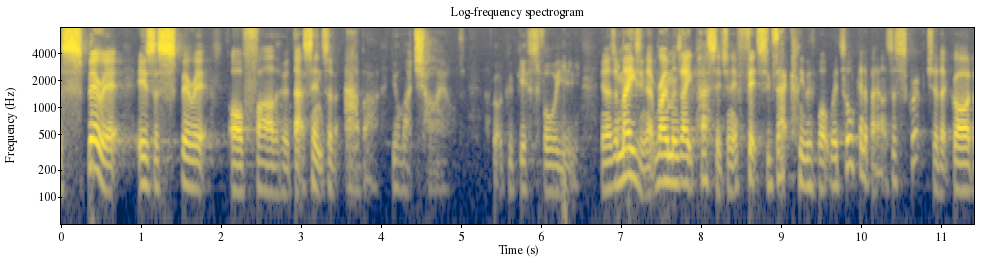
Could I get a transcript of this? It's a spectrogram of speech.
the Spirit is a spirit of fatherhood, that sense of Abba, you're my child. I've got good gifts for you. You know, it's amazing, that Romans 8 passage, and it fits exactly with what we're talking about. It's a scripture that God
